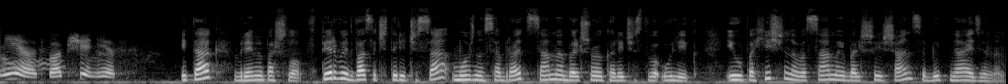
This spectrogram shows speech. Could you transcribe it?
Нет, вообще нет. Итак, время пошло. В первые 24 часа можно собрать самое большое количество улик, и у похищенного самые большие шансы быть найденным.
